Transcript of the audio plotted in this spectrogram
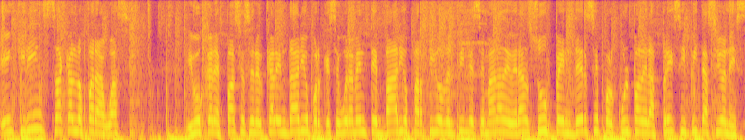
En Quirín sacan los paraguas y buscan espacios en el calendario porque seguramente varios partidos del fin de semana deberán suspenderse por culpa de las precipitaciones,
